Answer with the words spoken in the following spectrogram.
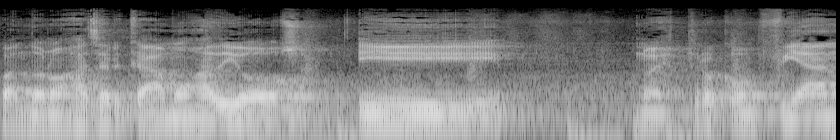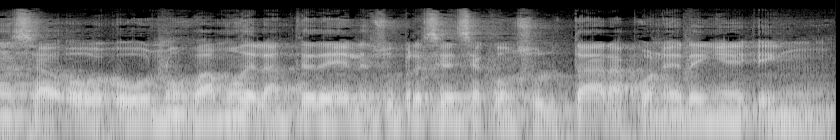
Cuando nos acercamos a Dios y nuestra confianza o, nos vamos delante de Él en su presencia a consultar, a poner en,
